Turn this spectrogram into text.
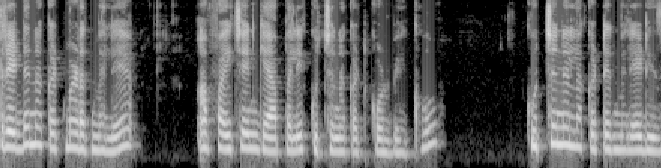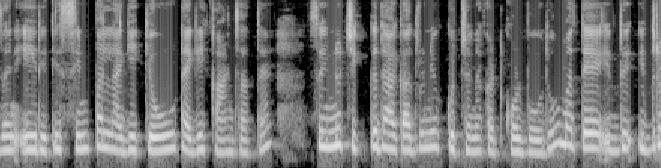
ಥ್ರೆಡನ್ನು ಕಟ್ ಮಾಡಿದ್ಮೇಲೆ ಆ ಫೈ ಚೈನ್ ಗ್ಯಾಪಲ್ಲಿ ಕುಚ್ಚನ್ನು ಕಟ್ಕೊಳ್ಬೇಕು ಕುಚ್ಚನ್ನೆಲ್ಲ ಕಟ್ಟಿದ್ಮೇಲೆ ಡಿಸೈನ್ ಈ ರೀತಿ ಸಿಂಪಲ್ಲಾಗಿ ಕ್ಯೂಟಾಗಿ ಕಾಣಿಸುತ್ತೆ. ಸೊ ಇನ್ನೂ ಚಿಕ್ಕದಾಗಾದರೂ ನೀವು ಕುಚ್ಚನ್ನು ಕಟ್ಕೊಳ್ಬೋದು. ಮತ್ತು ಇದು, ಇದ್ರ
